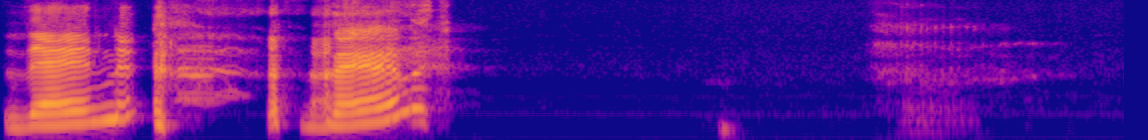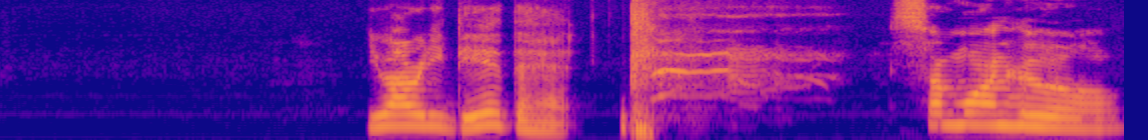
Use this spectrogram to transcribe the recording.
then? then You already did that. someone who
